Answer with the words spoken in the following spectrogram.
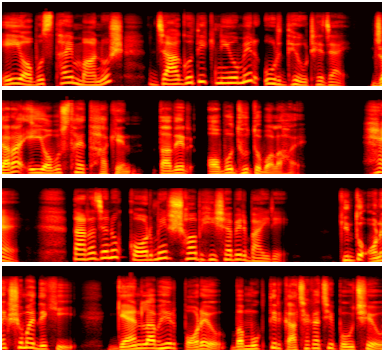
এই অবস্থায় মানুষ জাগতিক নিয়মের ঊর্ধ্বে উঠে যায়। যারা এই অবস্থায় থাকেন তাদের অবধূত বলা হয়। হ্যাঁ তারা যেন কর্মের সব হিসাবের বাইরে। কিন্তু অনেক সময় দেখি জ্ঞান লাভের পরেও বা মুক্তির কাছাকাছি পৌঁছেও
